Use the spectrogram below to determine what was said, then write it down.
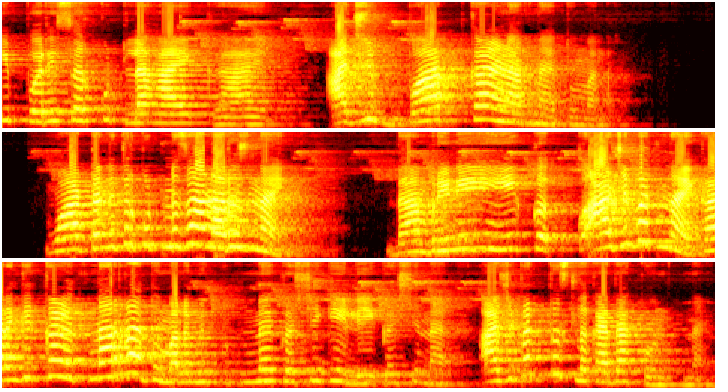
ही परिसर कुठला हाय काय? अजिबात कळणार नाही तुम्हाला. वाटाने तर कुठनं जाणारच नाही. डांबरीने ही क- अजिबात नाही कारण की कळणार ना तुम्हाला मी कुठनं कशी गेली कशी नाही. अजिबात तसलं काय दाखवत नाही.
